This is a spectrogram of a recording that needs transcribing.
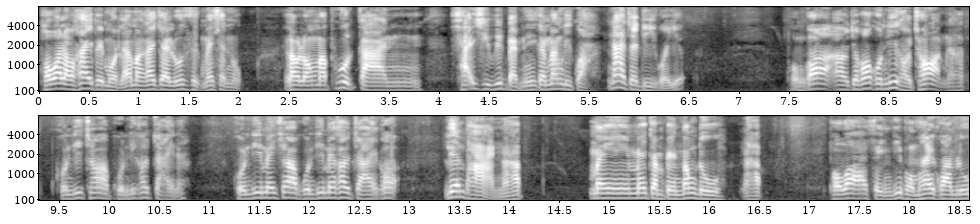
เพราะว่าเราให้ไปหมดแล้วมันก็จะรู้สึกไม่สนุก เราลองมาพูดการใช้ชีวิตแบบนี้กันบ้างดีกว่า น่าจะดีกว่าเยอะ ผมก็เอาเฉพาะคนที่เขาชอบนะครับ คนที่ชอบคนที่เข้าใจนะ คนที่ไม่ชอบคนที่ไม่เข้าใจก็เลื่อนผ่านนะครับ ไม่ไม่จำเป็นต้องดูนะครับ เพราะว่าสิ่งที่ผมให้ความรู้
